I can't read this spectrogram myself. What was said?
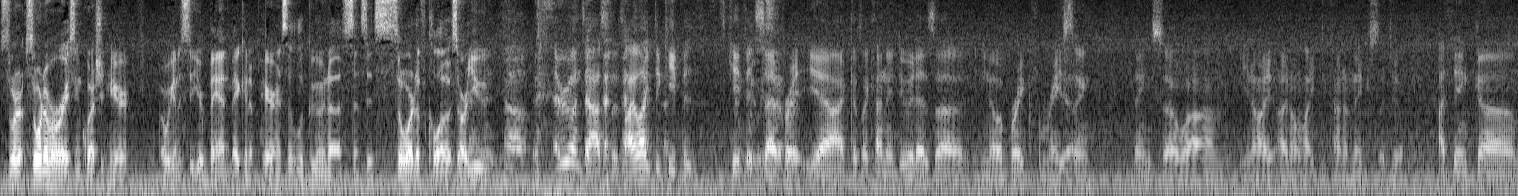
sort of, sort of a racing question here. Are we going to see your band make an appearance at Laguna since it's sort of close? Are you? no, everyone's asked this. I like to keep it keep it separate. separate. Yeah, because I kind of do it as a you know a break from racing thing. So um, you know I, I don't like to kind of mix the two. I think um,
